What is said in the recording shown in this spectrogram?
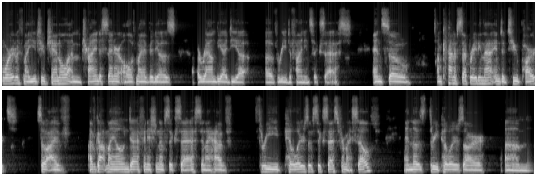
forward with my YouTube channel. I'm trying to center all of my videos around the idea of redefining success. And so I'm kind of separating that into two parts. So I've I've got my own definition of success and I have three pillars of success for myself. And those three pillars are um,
